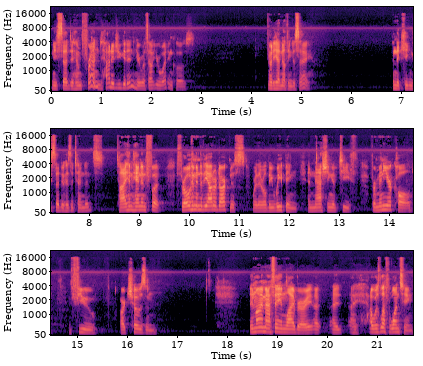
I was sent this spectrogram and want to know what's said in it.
And he said to him, Friend, how did you get in here without your wedding clothes? But he had nothing to say. And the king said to his attendants, Tie him hand and foot, throw him into the outer darkness, where there will be weeping and gnashing of teeth. For many are called, few are chosen. In my Matthean library, I, I, I was left wanting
